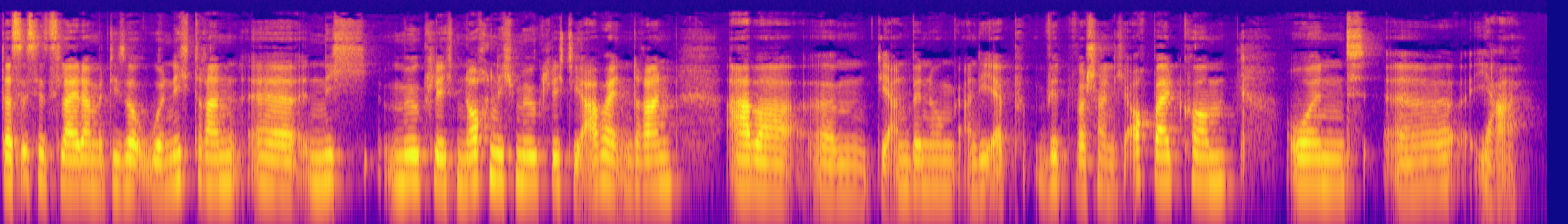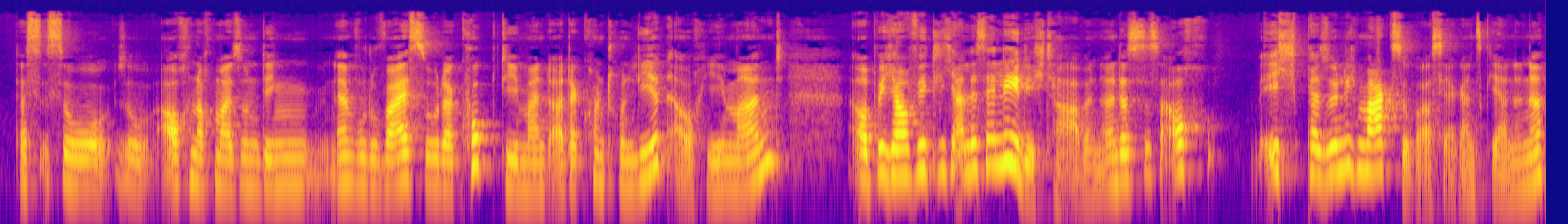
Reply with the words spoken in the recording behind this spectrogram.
Das ist jetzt leider mit dieser Uhr nicht dran, äh, nicht möglich, noch nicht möglich. Die arbeiten dran, aber ähm, die Anbindung an die App wird wahrscheinlich auch bald kommen. Und äh, ja, das ist so, so auch nochmal so ein Ding, ne, wo du weißt, so, da guckt jemand, ah, da kontrolliert auch jemand, ob ich auch wirklich alles erledigt habe. Ne? Das ist auch ich persönlich mag sowas ja ganz gerne, ne?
